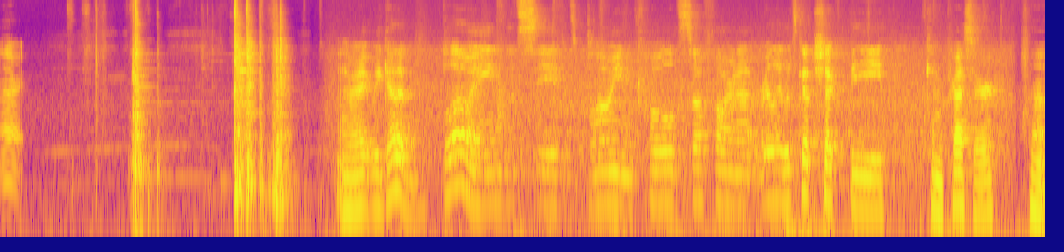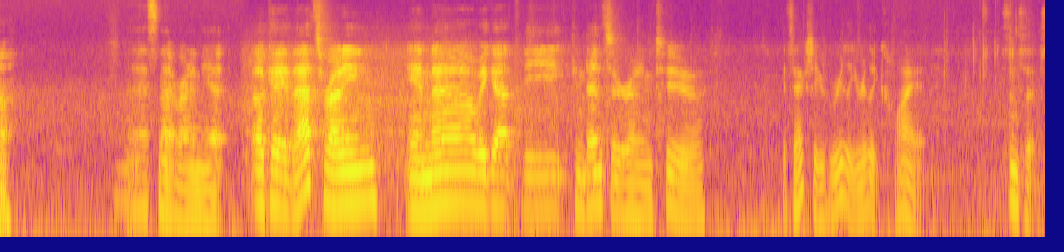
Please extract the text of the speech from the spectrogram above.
Alright. Alright, we got it blowing. Let's see if it's blowing cold so far. Not really. Let's go check the compressor. Huh. That's not running yet. Okay, that's running. And now we got the condenser running too. It's actually really, really quiet. Listen to this.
